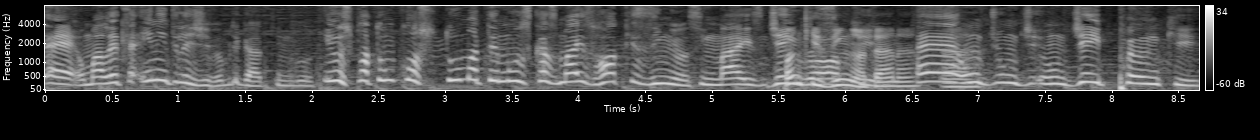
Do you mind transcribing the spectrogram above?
é, uma letra ininteligível, obrigado, Tengu. E o Splatoon costuma ter músicas mais rockzinho, assim, mais J-rock. Punkzinho até, né? É, É. um, um, um J-punk,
